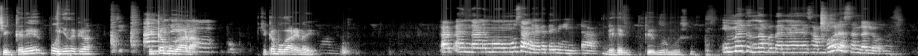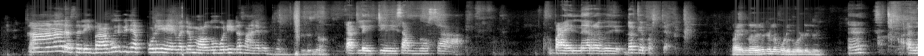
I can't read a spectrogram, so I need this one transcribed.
ചിക്കന് പൊയ്യ നിൽക്കുക. ചിക്കൻ പുകാട ചിക്കൻ പുകാടയാണ് അത്. ക- എന്താണ് മോമോസ് അങ്ങനെയൊക്കെ തന്നെ കേട്ടാ ഇമ്മ തിന്നപ്പോ തന്നെ സംഭവം രസമുണ്ടല്ലോ. കാണാൻ രസമല്ലേ. ഈ ബാബുവിന് പിന്നെ എപ്പോഴും മറ്റേ മുളകും പൊടി ഇട്ട സാധനം പറ്റും. കട്ട്ലേറ്റ് സമൂസ പയനിറവ് ഇതൊക്കെ എല്ലാം മുളക് പൊടി അല്ല.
